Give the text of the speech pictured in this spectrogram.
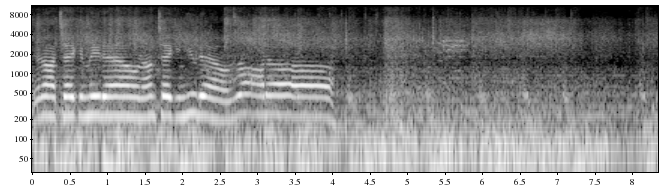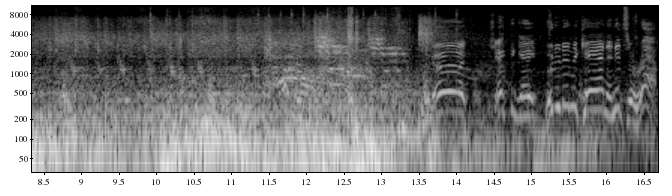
You're not taking me down. I'm taking you down. Rada! Good. Check the gate, put it in the can, and it's a wrap.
